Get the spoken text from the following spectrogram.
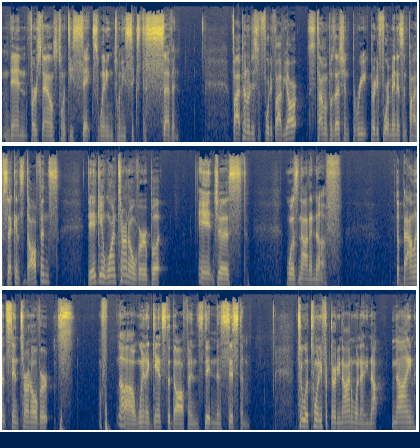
than first downs, 26, winning 26 to 7. Five penalties for 45 yards. Time of possession, three, 34 minutes and 5 seconds. Dolphins did get one turnover, but it just was not enough. The balance in turnovers uh, went against the Dolphins, didn't assist them. Tua 20 for 39, 199,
